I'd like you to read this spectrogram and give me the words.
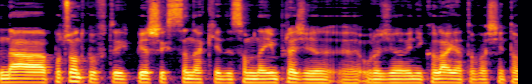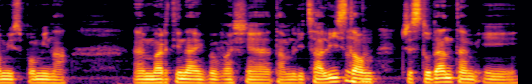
Na początku, w tych pierwszych scenach, kiedy są na imprezie e, urodzinowej Nikolaja, to właśnie Tommy wspomina e, Martina jakby właśnie tam licealistą mhm. czy studentem i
